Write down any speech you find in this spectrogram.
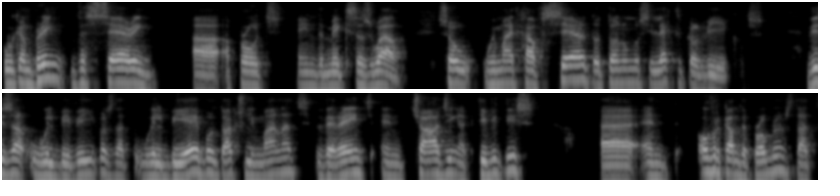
we can bring the sharing uh, approach in the mix as well. So we might have shared autonomous electrical vehicles. These are will be vehicles that will be able to actually manage the range and charging activities uh, and overcome the problems that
